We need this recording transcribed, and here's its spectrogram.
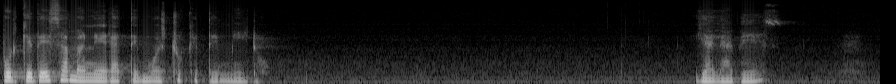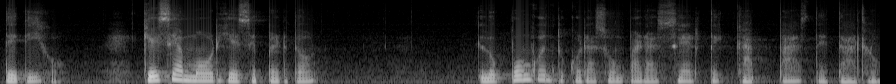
porque de esa manera te muestro que te miro. Y a la vez te digo que ese amor y ese perdón lo pongo en tu corazón para hacerte capaz de darlo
